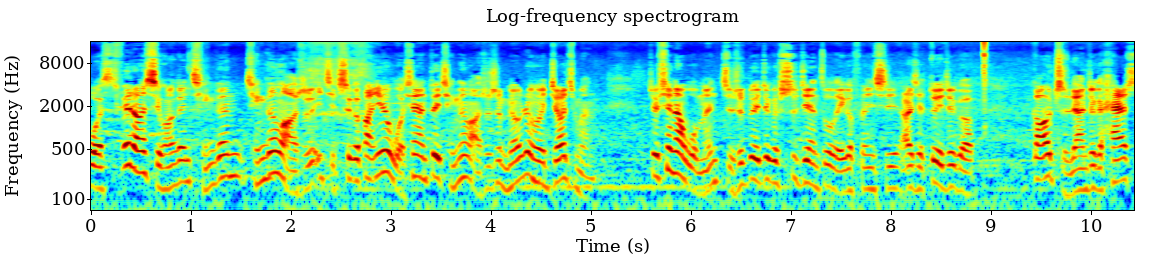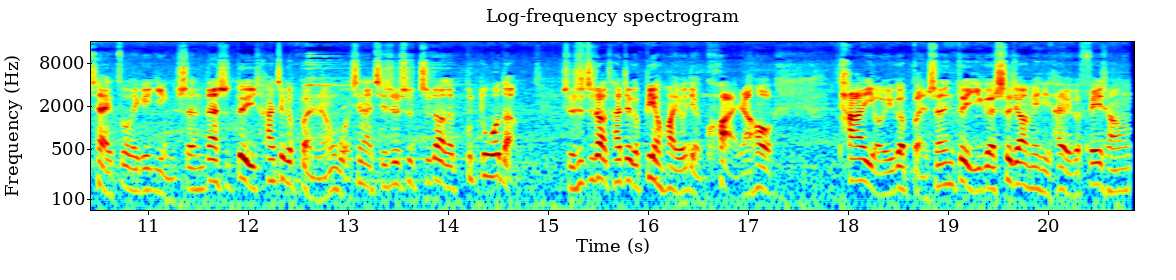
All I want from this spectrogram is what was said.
我非常喜欢跟秦根秦根老师一起吃个饭，因为我现在对秦根老师是没有任何 judgment。就现在我们只是对这个事件做了一个分析，而且对这个高质量这个 hashtag 做了一个引申。但是对于他这个本人，我现在其实是知道的不多的，只是知道他这个变化有点快，然后。他有一个本身对一个社交媒体，他有一个非常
